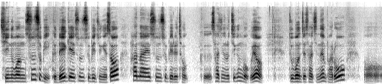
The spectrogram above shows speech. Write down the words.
진흥왕 순수비 그 네 개의 순수비 중에서 하나의 순수비를 적, 그 사진으로 찍은 거고요. 두 번째 사진은 바로 어,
